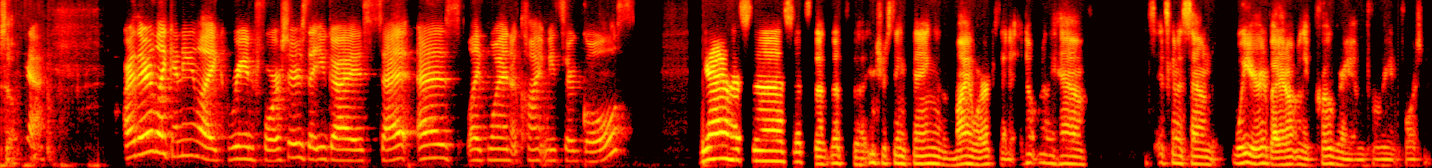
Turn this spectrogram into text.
So Yeah. Are there like any like reinforcers that you guys set as like when a client meets their goals? Yeah, that's the that's, the that's the interesting thing of my work that I don't really have. It's, it's going to sound weird, but I don't really program for reinforcement.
